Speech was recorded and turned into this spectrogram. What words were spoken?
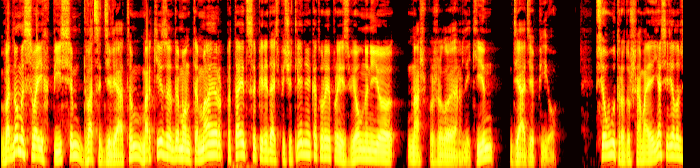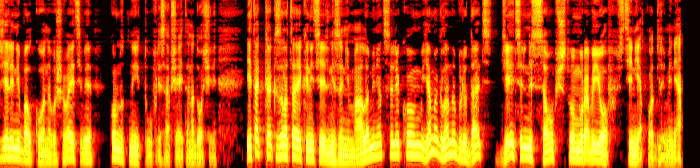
В одном из своих писем, 29-м, маркиза де Монтемайер пытается передать впечатление, которое произвел на нее наш пожилой орликин, дядя Пио. Все утро, душа моя, я сидела в зелени балкона, вышивая тебе комнатные туфли, сообщает она дочери. И так как золотая канитель не занимала меня целиком, я могла наблюдать деятельность сообщества муравьев в стене подле меня.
